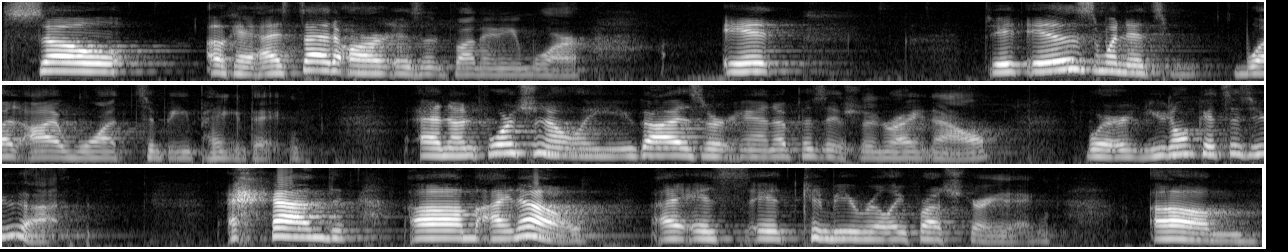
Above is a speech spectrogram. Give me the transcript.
so, okay, I said art isn't fun anymore. It, it is when it's what I want to be painting. And unfortunately, you guys are in a position right now where you don't get to do that. And um, I know it's, it can be really frustrating. Um,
